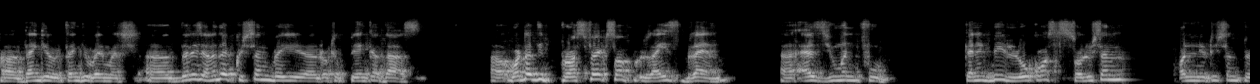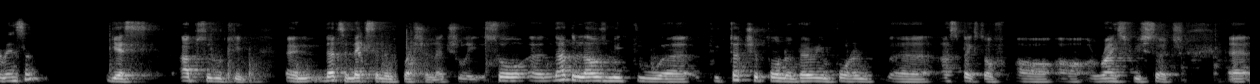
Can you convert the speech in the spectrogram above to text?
Uh, thank you. Thank you very much. Uh, there is another question by uh, Dr. Priyanka Das. what are the prospects of rice bran as human food? Can it be low cost solution malnutrition prevention? Yes, absolutely. And that's an excellent question, actually. So uh, that allows me to, uh, to touch upon a very important uh, aspect of our, our rice research. Uh, uh,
